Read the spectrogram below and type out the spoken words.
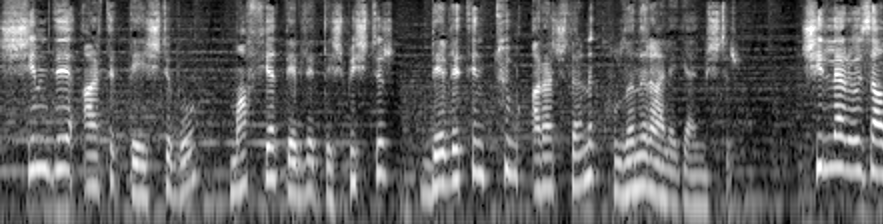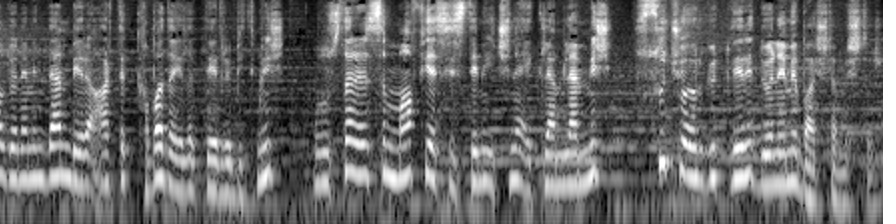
Şimdi artık değişti bu. Mafya devletleşmiştir. Devletin tüm araçlarını kullanır hale gelmiştir. Çiller Özal döneminden beri artık kabadayılık devri bitmiş, uluslararası mafya sistemi içine eklemlenmiş suç örgütleri dönemi başlamıştır.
